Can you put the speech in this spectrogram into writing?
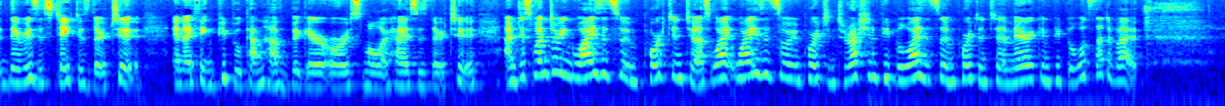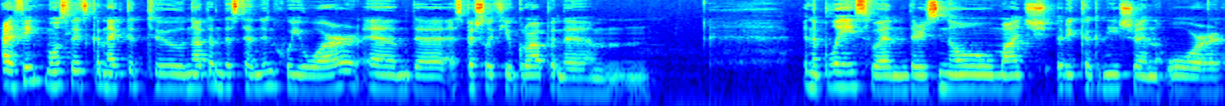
there is a status there too, and I think people can have bigger or smaller houses there too. I'm just wondering why is it so important to us? Why why is it so important to Russian people? Why is it so important to American people? What's that about? I think mostly it's connected to not understanding who you are, and uh, especially if you grow up in a um, in a place when there is no much recognition or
